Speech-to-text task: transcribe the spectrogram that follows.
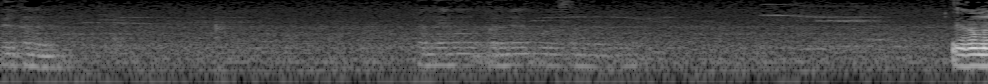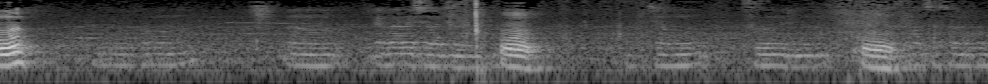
ദീർഘമല്ല പ്രമേഹം പ്രമേഹപൂർവ സമയം ഇതൊന്ന് ഏകാദശമായിട്ട് ഉം. ചമു സുഖമിരുന്നത് ഉം. ശ്വാസസ്വരൂപം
